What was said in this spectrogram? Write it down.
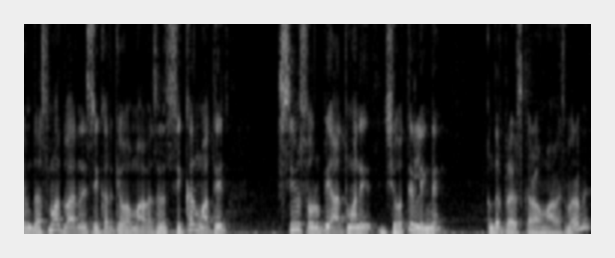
એમ દસમા દ્વારને શિખર કહેવામાં આવે છે. અને શિખરમાંથી જ શિવ સ્વરૂપી આત્માની જ્યોતિર્લિંગને અંદર પ્રવેશ કરવામાં આવે છે. બરાબર?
